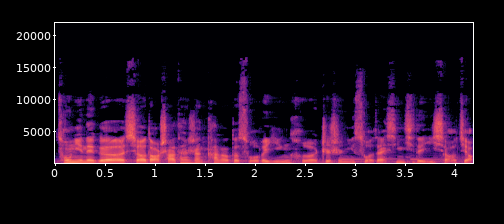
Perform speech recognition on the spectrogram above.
从你那个小岛沙滩上看到的所谓银河，只是你所在星系的一小角。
